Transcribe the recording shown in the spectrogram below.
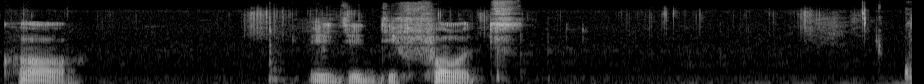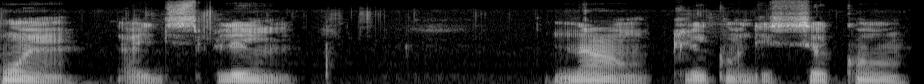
core is the default coin that is displaying. Now click on the second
